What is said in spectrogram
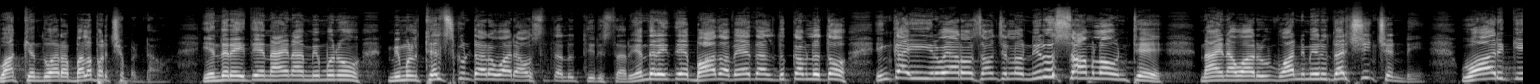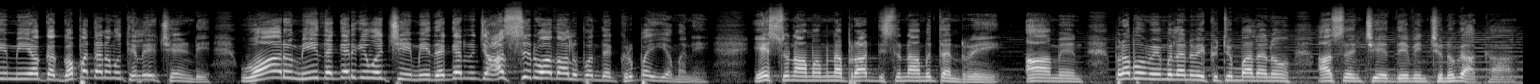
వాక్యం ద్వారా బలపరచబడ్డాం ఎందరైతే నాయన మిమ్మను మిమ్మల్ని తెలుసుకుంటారో వారి అవసరాలు తీరుస్తారు. ఎందరైతే బాధ వేదాలు దుఃఖములతో ఇంకా ఈ ఇరవై ఆరో సంవత్సరంలో నిరుత్సాహంలో ఉంటే నాయన వారు వారిని మీరు దర్శించండి. వారికి మీ యొక్క గొప్పతనము తెలియచేయండి. వారు మీ దగ్గరికి వచ్చి మీ దగ్గర నుంచి ఆశీర్వాదాలు పొందే కృపయ్యమని ఏసునామమున ప్రార్థిస్తున్నాము తండ్రి. ఆమెన్. ప్రభు మిమ్మలను మీ కుటుంబాలను ఆశ్రయించే దీవించునుగాక.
